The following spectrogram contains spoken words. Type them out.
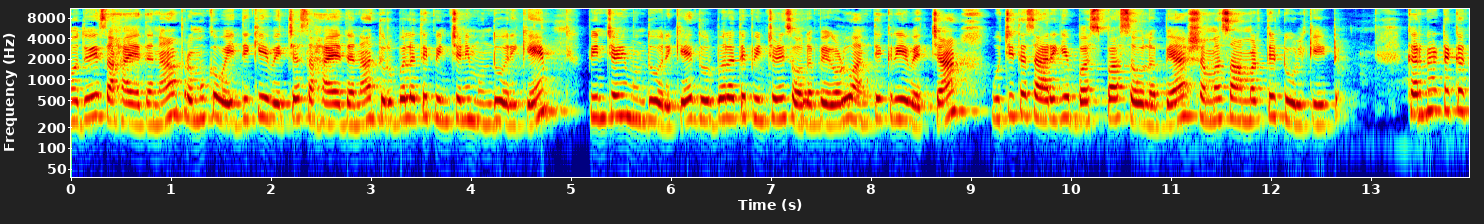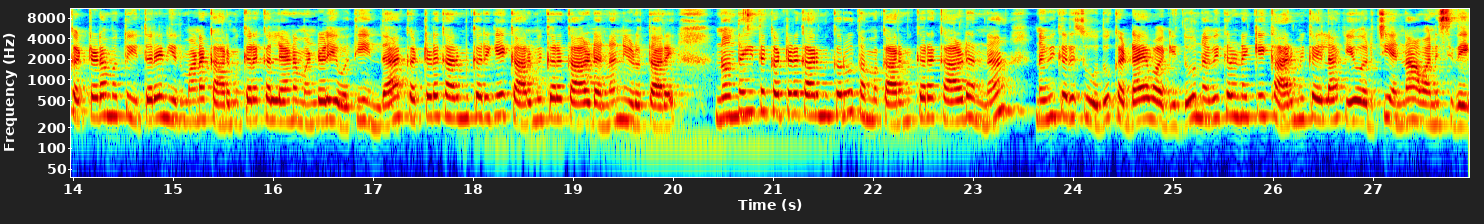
ಮದುವೆ ಸಹಾಯಧನ, ಪ್ರಮುಖ ವೈದ್ಯಕೀಯ ವೆಚ್ಚ ಸಹಾಯಧನ, ದುರ್ಬಲತೆ ಪಿಂಚಣಿ ಮುಂದುವರಿಕೆ ಪಿಂಚಣಿ ಮುಂದುವರಿಕೆ, ದುರ್ಬಲತೆ ಪಿಂಚಣಿ ಸೌಲಭ್ಯಗಳು, ಅಂತ್ಯಕ್ರಿಯೆ ವೆಚ್ಚ, ಉಚಿತ ಸಾರಿಗೆ, ಬಸ್ ಪಾಸ್ ಸೌಲಭ್ಯ, ಶ್ರಮ ಸಾಮರ್ಥ್ಯ ಟೂಲ್ ಕಿಟ್. ಕರ್ನಾಟಕ ಕಟ್ಟಡ ಮತ್ತು ಇತರೆ ನಿರ್ಮಾಣ ಕಾರ್ಮಿಕರ ಕಲ್ಯಾಣ ಮಂಡಳಿಯ ವತಿಯಿಂದ ಕಟ್ಟಡ ಕಾರ್ಮಿಕರಿಗೆ ಕಾರ್ಮಿಕರ ಕಾರ್ಡನ್ನು ನೀಡುತ್ತಾರೆ. ನೋಂದಾಯಿತ ಕಟ್ಟಡ ಕಾರ್ಮಿಕರು ತಮ್ಮ ಕಾರ್ಮಿಕರ ಕಾರ್ಡನ್ನು ನವೀಕರಿಸುವುದು ಕಡ್ಡಾಯವಾಗಿದ್ದು, ನವೀಕರಣಕ್ಕೆ ಕಾರ್ಮಿಕ ಇಲಾಖೆಯು ಅರ್ಜಿಯನ್ನು ಆಹ್ವಾನಿಸಿದೆ.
